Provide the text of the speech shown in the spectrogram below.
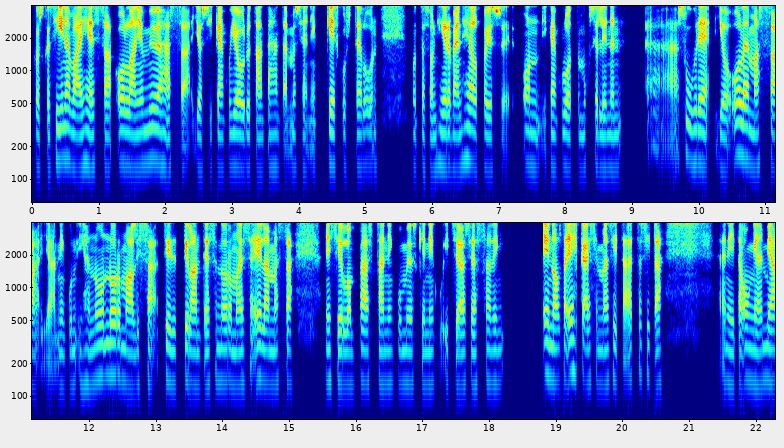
koska siinä vaiheessa ollaan jo myöhässä, jos ikään kuin joudutaan tähän tämmöiseen niin kuin keskusteluun, mutta se on hirveän helppo, jos on ikään kuin luottamuksellinen suhde jo olemassa ja niin kuin ihan no, normaalissa tilanteessa, normaalissa elämässä, niin silloin päästään niin kuin myöskin niin kuin itse asiassa niin ennaltaehkäisemään sitä, että sitä, niitä ongelmia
